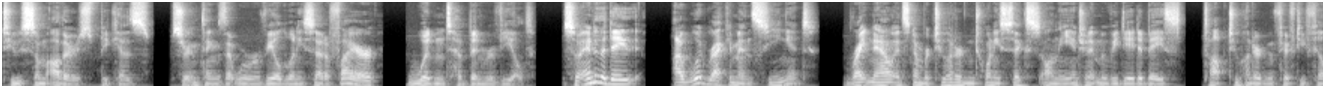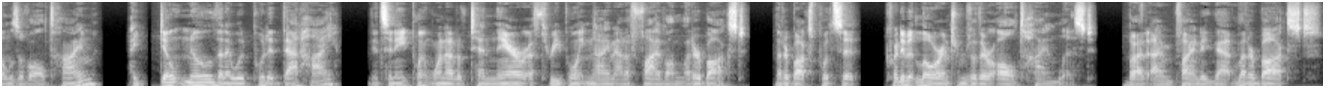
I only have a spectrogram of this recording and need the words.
to some others because certain things that were revealed when he set a fire wouldn't have been revealed. So, end of the day, I would recommend seeing it. Right now, it's number 226 on the Internet Movie Database top 250 films of all time. I don't know that I would put it that high. It's an 8.1 out of 10 there, a 3.9 out of 5 on Letterboxd. Letterboxd puts it quite a bit lower in terms of their all-time list. But I'm finding that Letterboxd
